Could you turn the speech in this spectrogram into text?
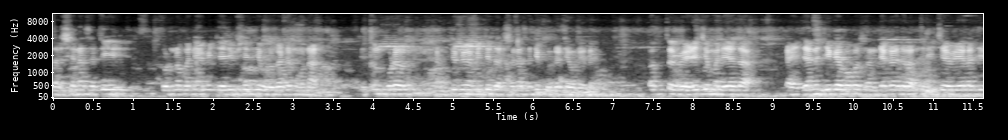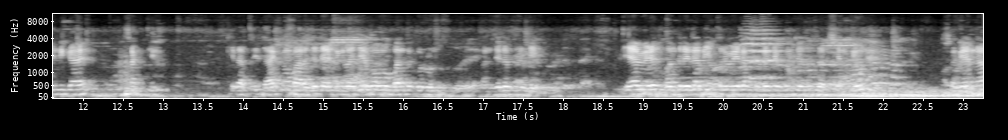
दर्शनासाठी पूर्णपणे आम्ही ज्या दिवशी ते उद्घाटन होणार तिथून पुढं कंटिन्यू आम्ही ते दर्शनासाठी पुढं ठेवलेलं आहे. फक्त वेळेची मर्यादा कायद्यानं जे काय बाबा संध्याकाळी रात्रीच्या वेळेला त्यांनी काय सांगतील की रात्री दहा किंवा बाराच्या टायमिंगला जे बाबा बंद करून मंदिरात राहिले त्या वेळेत बंद राहिला आणि इतर वेळेला पुढे ठेवून त्याचं दर्शन घेऊन सगळ्यांना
